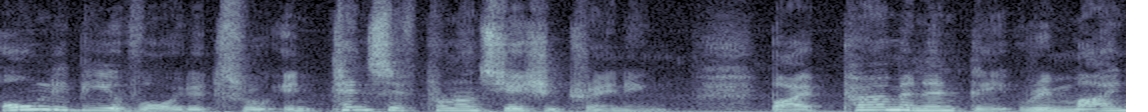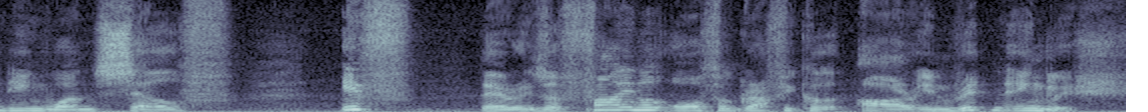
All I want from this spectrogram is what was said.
only be avoided through intensive pronunciation training by permanently reminding oneself if there is a final orthographical R in written English,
